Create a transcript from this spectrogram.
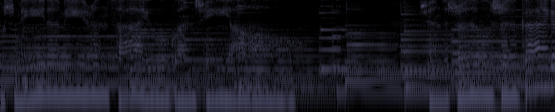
不是你的迷人才无关紧要。现在是不是该给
